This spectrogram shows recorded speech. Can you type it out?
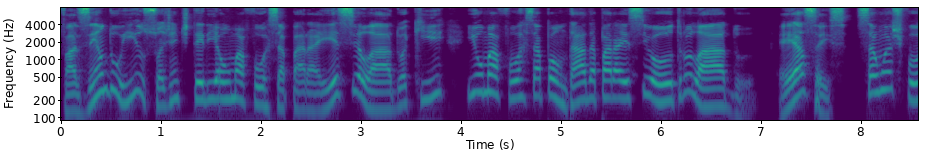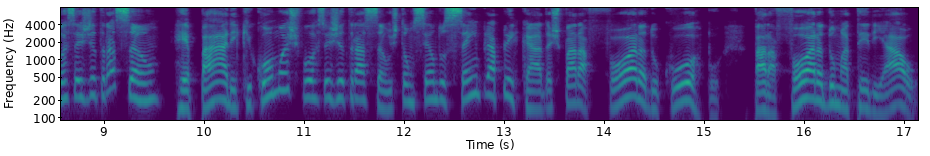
Fazendo isso, a gente teria uma força para esse lado aqui e uma força apontada para esse outro lado. Essas são as forças de tração. Repare que, como as forças de tração estão sendo sempre aplicadas para fora do corpo, para fora do material,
